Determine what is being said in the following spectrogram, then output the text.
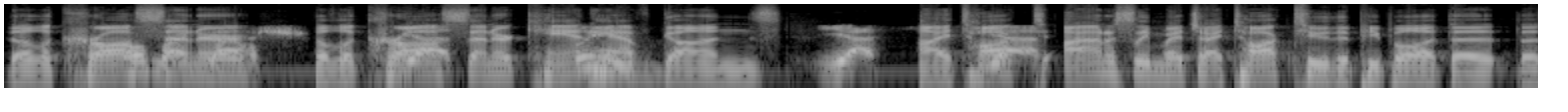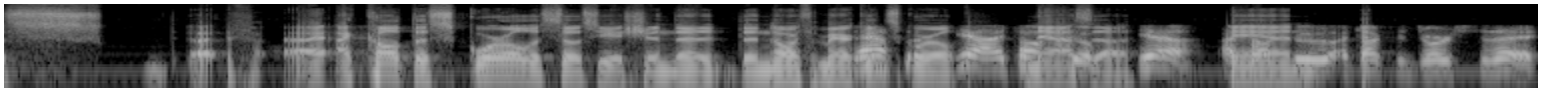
The La Crosse Oh center, gosh. the La Crosse Yes, center can't please. have guns. Yes, I talked. Yes. Honestly, Mitch, I talked to the people at the the. Uh, I, I call it the Squirrel Association, the the North American NASA. Squirrel. Yeah, I talked NASA. to him. Yeah, I And- talked to I talked to George today.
